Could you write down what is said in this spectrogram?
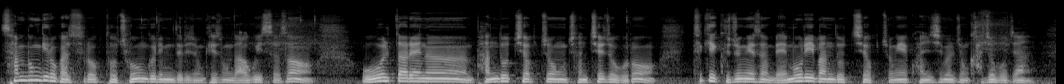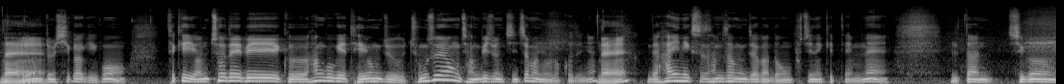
3분기로 갈수록 더 좋은 그림들이 좀 계속 나오고 있어서 5월 달에는 반도체 업종 전체적으로 특히 그 중에서 메모리 반도체 업종에 관심을 좀 가져보자. 네. 이런 좀 시각이고 특히 연초 대비 그 한국의 대형주 중소형 장비주는 진짜 많이 올랐거든요. 네. 근데 하이닉스, 삼성전자가 너무 부진했기 때문에 일단 지금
